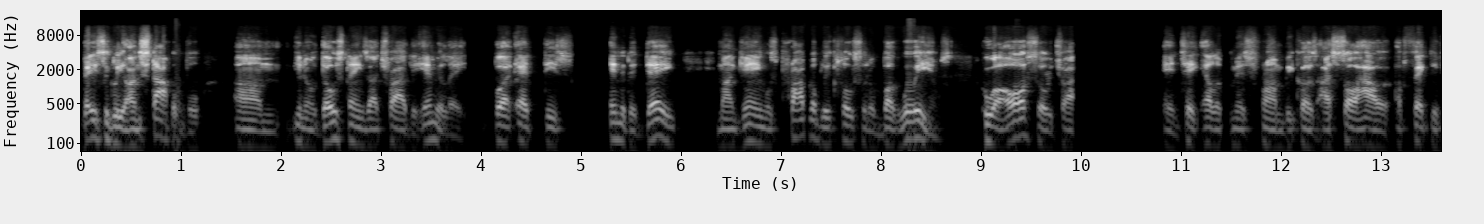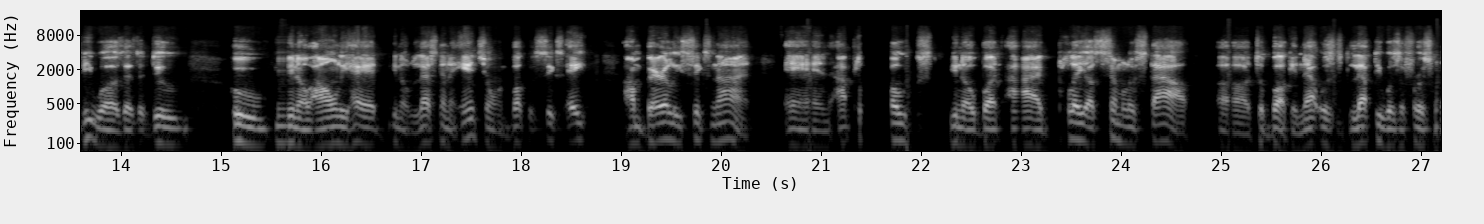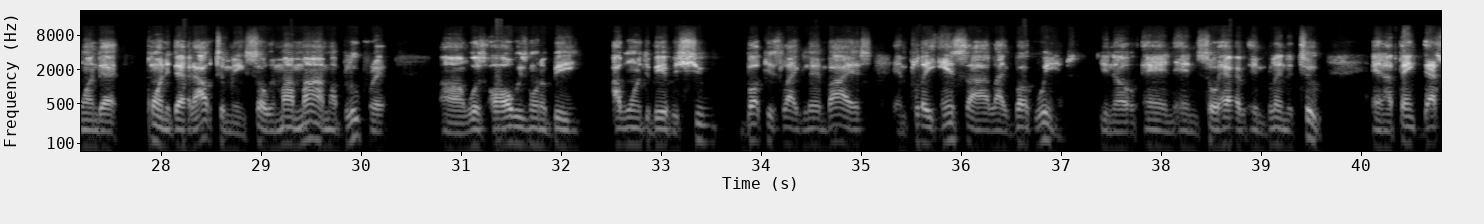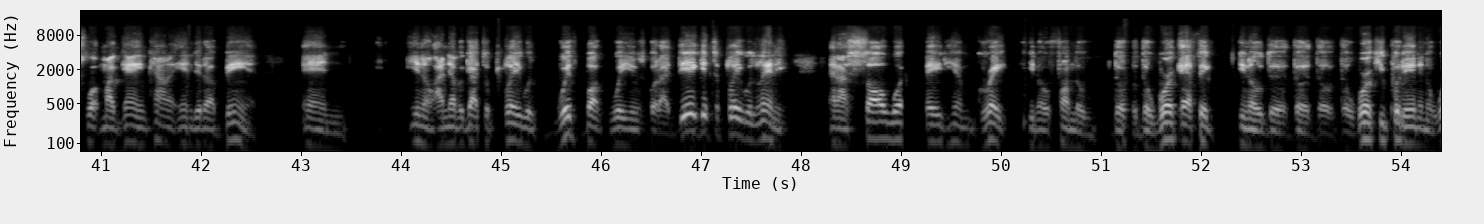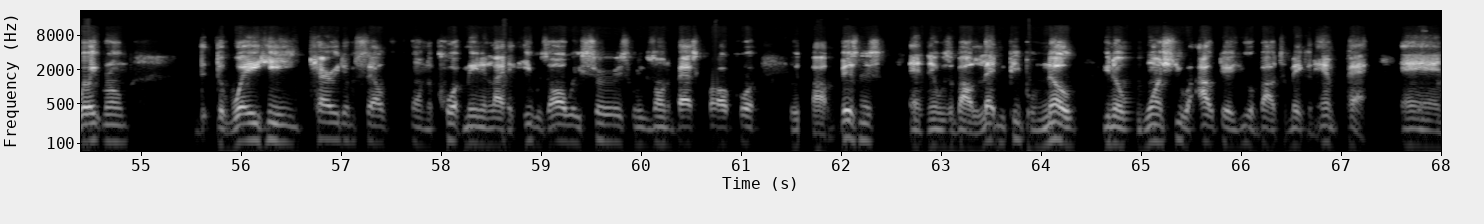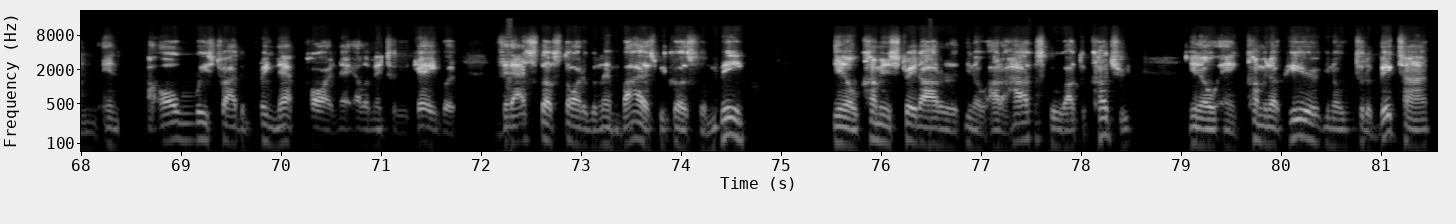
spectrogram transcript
basically unstoppable. Um, you know, those things I tried to emulate. But at the end of the day, my game was probably closer to Buck Williams, who I also tried and take elements from because I saw how effective he was as a dude who, you know, I only had, you know, less than an inch on. Buck was six eight. I'm barely six nine, and I play post, you know, but I play a similar style uh, to Buck, and that was Lefty was the first one that pointed that out to me. So in my mind, my blueprint uh, was always going to be I wanted to be able to shoot buckets like Len Bias and play inside like Buck Williams, you know, and and so have and blend the two. And I think that's what my game kind of ended up being. And, you know, I never got to play with, with Buck Williams, but I did get to play with Lenny. And I saw what made him great, you know, from the the, the work ethic, you know, the, the the the work he put in in the weight room, the, the way he carried himself on the court, meaning like he was always serious when he was on the basketball court. It was about business and it was about letting people know, you know, once you were out there, you were about to make an impact. And and I always tried to bring that part and that element to the game. But that stuff started with Len Bias because for me, you know, coming straight out of you know, out of high school, out the country, you know, and coming up here, you know, to the big time,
